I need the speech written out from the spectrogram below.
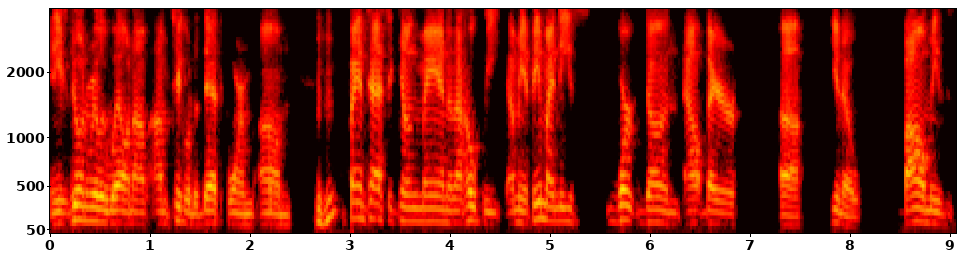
and he's doing really well and I'm, I'm tickled to death for him. Um, mm-hmm. fantastic young man and I hope he I mean if anybody needs work done out there, uh, you know, by all means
